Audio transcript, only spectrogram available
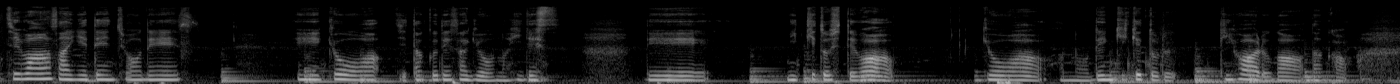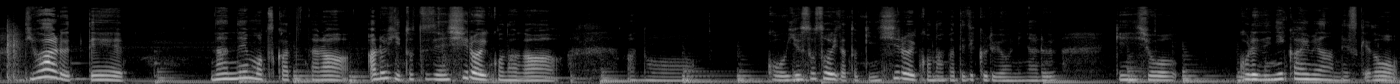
ちは、さいげ店長です、えー今日は自宅で作業の日です。で、日記としては、今日はあの電気ケトルティファールがなんかティファールって何年も使ってたらある日突然白い粉があのこう湯注いだ時に白い粉が出てくるようになる現象これで2回目なんですけど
